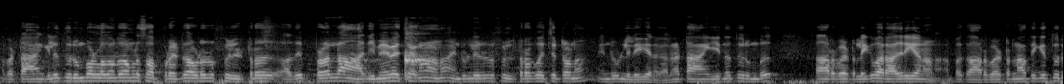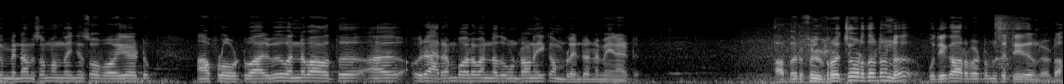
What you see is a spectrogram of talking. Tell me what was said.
അപ്പോൾ ടാങ്കിൽ തുരുമ്പുള്ളതുകൊണ്ട് നമ്മൾ സെപ്പറേറ്റ് അവിടെ ഒരു ഫിൽറ്റർ അത് ഇപ്പോഴല്ല ആദ്യമേ വെച്ചേക്കണതാണ്. അതിന്റെ ഉള്ളിൽ ഒരു ഫിൽറ്ററൊക്കെ വെച്ചിട്ടാണ് അതിന്റെ ഉള്ളിലേക്ക് വരുന്നത് കാരണം ടാങ്കിൽ നിന്ന് തുരുമ്പ് കാർബേറ്ററിലേക്ക് വരാതിരിക്കാനാണ്. അപ്പോൾ കാർബേറ്ററിനകത്തേക്ക് തുരുമ്പിന്റെ അംശം വന്നു കഴിഞ്ഞാൽ സ്വാഭാവികമായിട്ടും ആ ഫ്ലോട്ട് വാൽവ് വന്ന ഭാഗത്ത് ഒരു അരം പോലെ വന്നതുകൊണ്ടാണ് ഈ കംപ്ലയിന്റ് തന്നെ മെയിനായിട്ട് അപ്പോൾ ഒരു ഫിൽറ്റർ വെച്ച് കൊടുത്തിട്ടുണ്ട്. പുതിയ കാർബേറ്ററും സെറ്റ് ചെയ്തിട്ടുണ്ട് കേട്ടോ.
